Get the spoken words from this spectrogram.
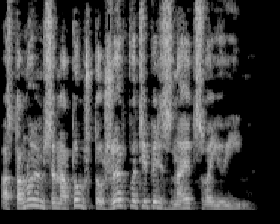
остановимся на том, что жертва теперь знает свое имя.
